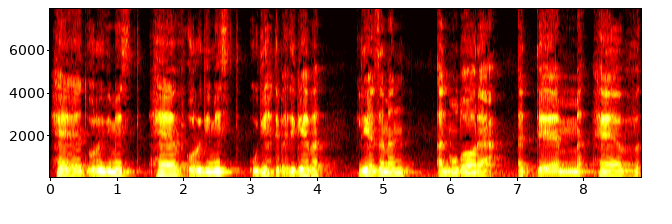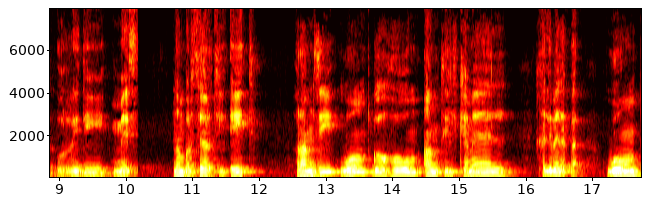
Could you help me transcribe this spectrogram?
had already missed have already missed ودي هتبقى الإجابة اللي هي زمن المضارع التام have already missed number 38 رمزي won't go home until كمال. خلي بالك بقى. won't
